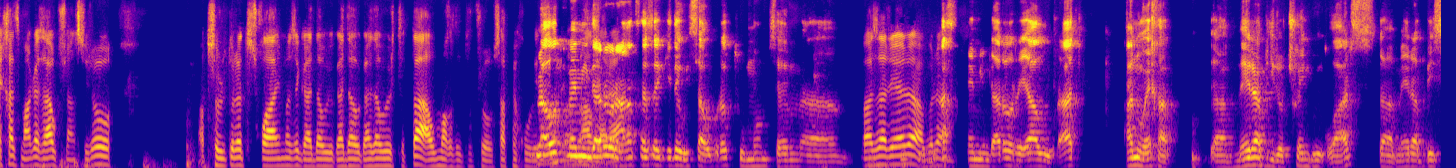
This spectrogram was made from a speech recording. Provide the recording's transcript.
ეხაც მაგას აქვს შანსი, რომ აბსოლუტურად სხვა იმაზე გადავი გადავერთოთ და აუმაღლოთ უფრო საფეხური. უბრალოდ მე მინდა რომ რაღაცაზე კიდე ვისაუბროთ თუ მომცემ ბაზარი არა, აბა. მე მინდა რომ რეალურად ანუ ეხა მერაბი რო ჩვენ გვიყვარს და მერაბის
